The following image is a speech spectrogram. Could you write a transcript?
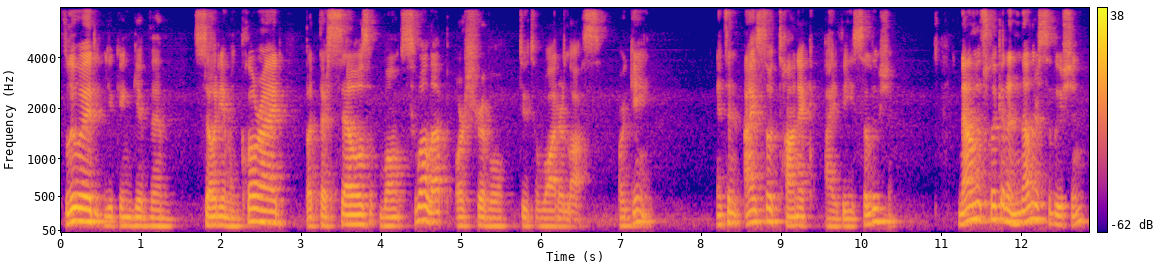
fluid, you can give them sodium and chloride, but their cells won't swell up or shrivel due to water loss or gain. It's an isotonic IV solution. Now let's look at another solution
